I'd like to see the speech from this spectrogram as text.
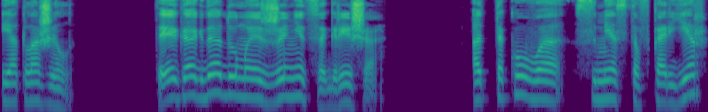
и отложил. «Ты когда думаешь жениться, Гриша?» От такого «с места в карьер»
